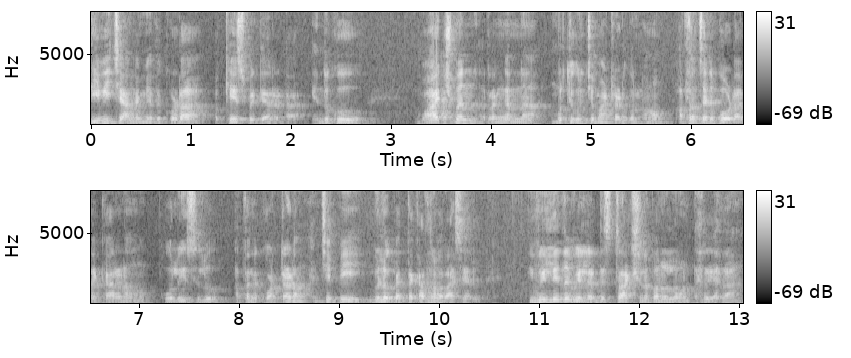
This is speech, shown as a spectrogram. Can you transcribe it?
టీవీ ఛానల్ మీద కూడా ఒక కేసు పెట్టారట. ఎందుకు? వాచ్మెన్ రంగన్న మృతి గురించి మాట్లాడుకున్నాం. అతను చనిపోవడానికి కారణం పోలీసులు అతన్ని కొట్టడం అని చెప్పి వీళ్ళు పెద్ద కథనం రాశారు. వీళ్ళేదో వీళ్ళ డిస్ట్రాక్షన్ పనుల్లో ఉంటారు కదా.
